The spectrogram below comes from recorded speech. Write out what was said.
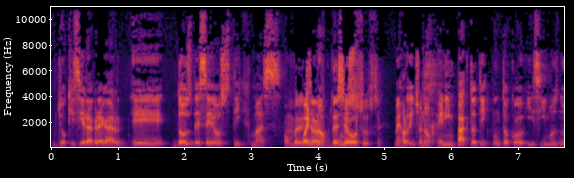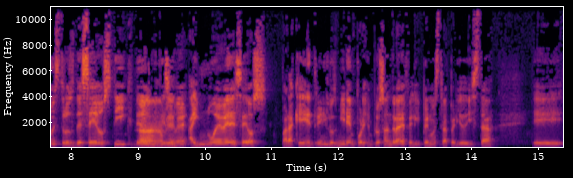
Yo quisiera agregar dos deseos TIC más. Hombre, bueno, no, deseosos. mejor dicho, no. En impactotic.co hicimos nuestros deseos TIC de 2019. Ah, Hay nueve deseos para que entren y los miren. Por ejemplo, Sandra de Felipe, nuestra periodista eh,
